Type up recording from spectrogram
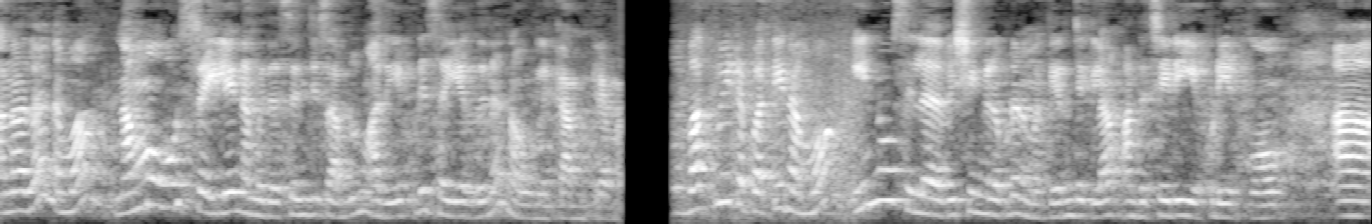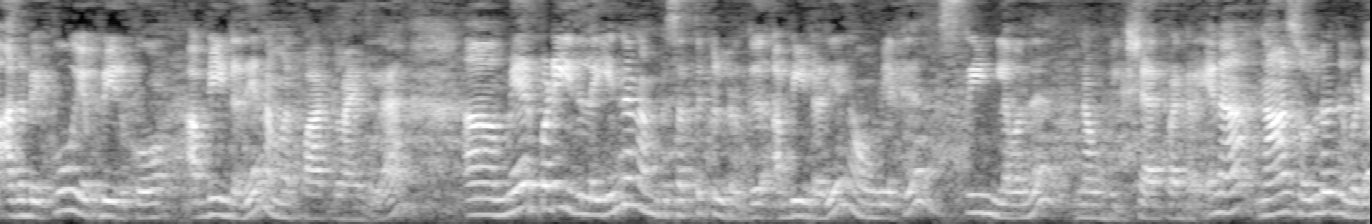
அதனால் நம்ம நம்ம ஊர் ஸ்டைலே நம்ம இதை செஞ்சு சாப்பிடுவோம் அது எப்படி செய்யறதுன்னு நான் உங்களுக்கு காமிக்கிறேன். பக்வீட்டை பற்றி நம்ம இன்னும் சில விஷயங்களை கூட நம்ம தெரிஞ்சுக்கலாம். அந்த செடி எப்படி இருக்கும்? அதனுடைய பூ எப்படி இருக்கும்? அப்படின்றதையும் நம்ம பார்க்கலாம் இதில். மேற்படி இதில் என்ன நமக்கு சத்துக்கள் இருக்குது அப்படின்றதையும் நான் உங்களுக்கு ஸ்க்ரீனில் வந்து நான் உங்களுக்கு ஷேர் பண்ணுறேன் ஏன்னா நான் சொல்கிறத விட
